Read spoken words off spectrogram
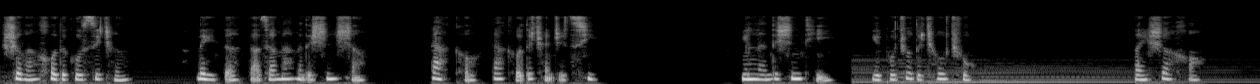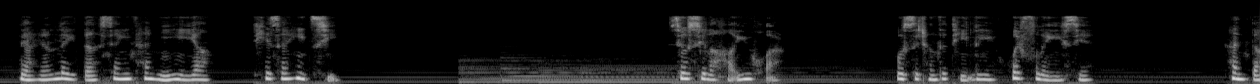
说完后的顾思成，累得倒在妈妈的身上，大口大口的喘着气。云兰的身体也不住的抽搐。完事后，两人累得像一滩泥一样贴在一起。休息了好一会儿，顾思成的体力恢复了一些。看到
